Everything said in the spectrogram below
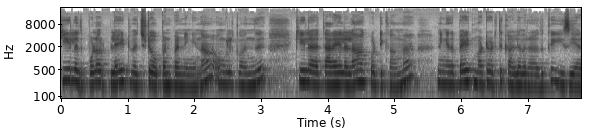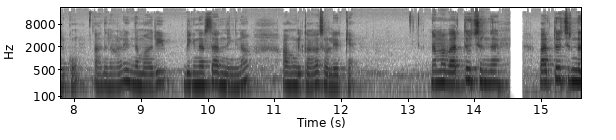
கீழே இது போல் ஒரு பிளேட் வச்சுட்டு ஓப்பன் பண்ணிங்கன்னா உங்களுக்கு வந்து கீழே தரையிலலாம் கொட்டிக்காமல் நீங்கள் இந்த பிளேட் மட்டும் எடுத்து கழுவுறதுக்கு ஈஸியாக இருக்கும். அதனால் இந்த மாதிரி பிகினர்ஸாக இருந்தீங்கன்னா அவங்களுக்காக சொல்லியிருக்கேன். நம்ம வறுத்து வச்சுருந்த வறுத்து வச்சுருந்த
